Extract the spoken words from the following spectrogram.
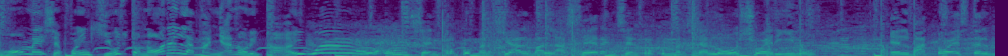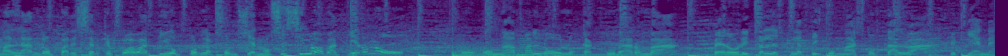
No, me se fue en Houston, ahora en la mañana ahorita. Ay, güey. Centro comercial, balacera en centro comercial, ocho heridos. El vato este, el malandro, parece ser que fue abatido por la policía. No sé si lo abatieron o, o, o nada más lo, lo capturaron, va. Pero ahorita les platico más, total, va. ¿Qué tiene?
